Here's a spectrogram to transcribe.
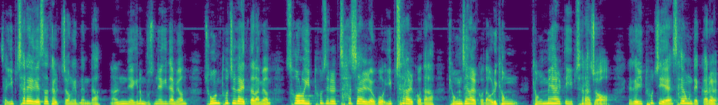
자 입찰에 의해서 결정이 된다. 라는 얘기는 무슨 얘기냐면 좋은 토지가 있다면 서로 이 토지를 차지하려고 입찰할 거다 경쟁할 거다. 우리 경, 경매할 때 입찰하죠. 그래서 이 토지의 사용 대가를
